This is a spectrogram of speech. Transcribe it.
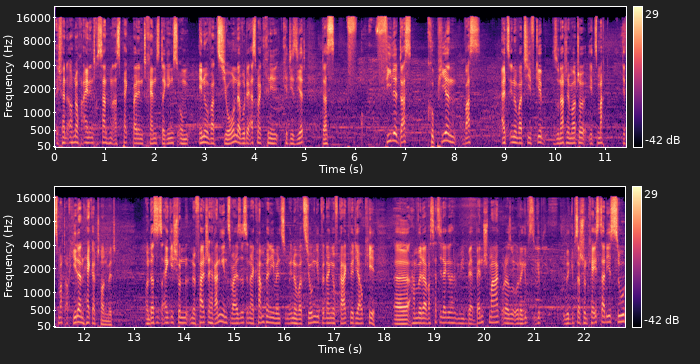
Ich fand auch noch einen interessanten Aspekt bei den Trends. Da ging es um Innovation. Da wurde erstmal kritisiert, dass viele das kopieren, was als innovativ gibt. So nach dem Motto, jetzt macht, jetzt macht auch jeder ein Hackathon mit. Und das ist eigentlich schon eine falsche Herangehensweise ist in der Company, wenn es um Innovation geht, wenn dann gefragt wird, ja okay, äh, haben wir da, was hat sie da gesagt, wie Benchmark oder so, oder gibt es da schon Case Studies zu,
